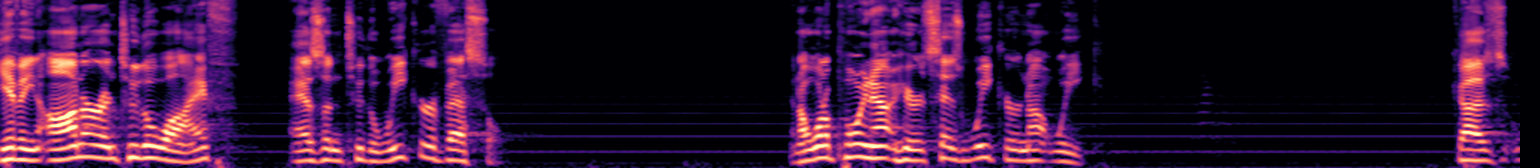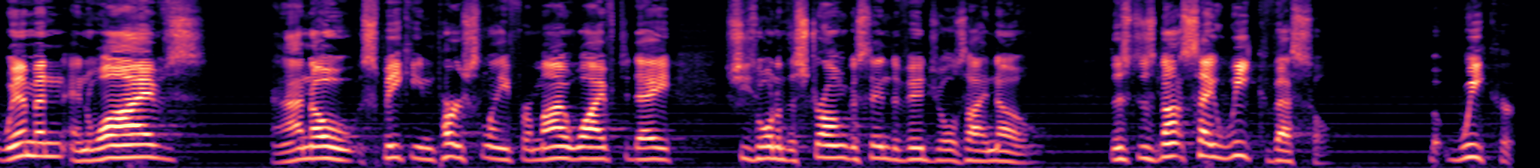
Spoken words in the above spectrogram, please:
giving honor unto the wife as unto the weaker vessel. And I want to point out here it says weaker, not weak. Because women and wives, and I know speaking personally for my wife today, she's one of the strongest individuals I know. This does not say weak vessel, but weaker.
